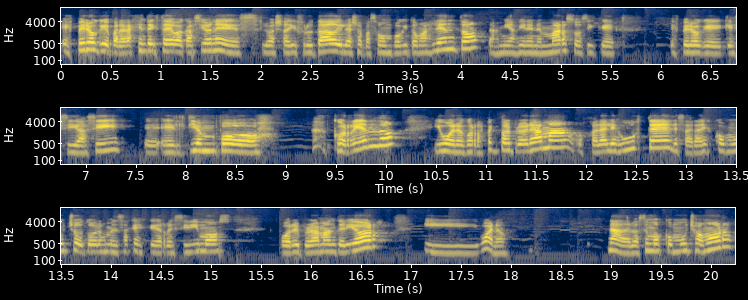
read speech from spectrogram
Espero que para la gente que está de vacaciones lo haya disfrutado y lo haya pasado un poquito más lento. Las mías vienen en marzo, así que espero que, siga así eh, el tiempo corriendo. Y bueno, con respecto al programa, ojalá les guste. Les agradezco mucho todos los mensajes que recibimos por el programa anterior. Y bueno, nada, lo hacemos con mucho amor.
